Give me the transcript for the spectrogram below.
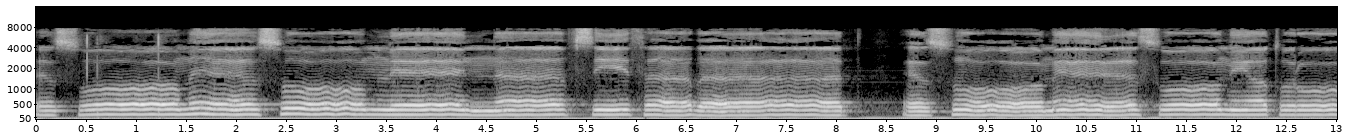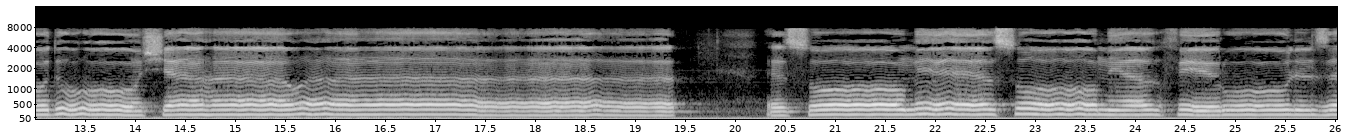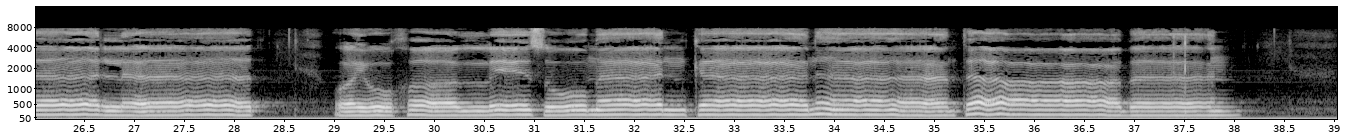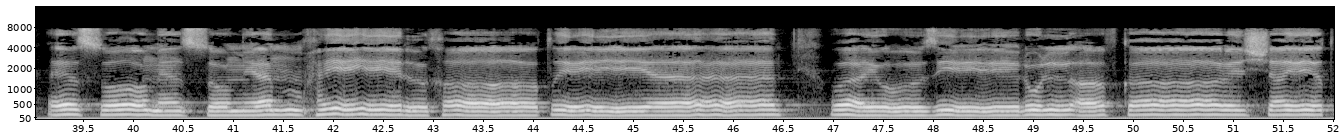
الصوم الصوم للنفس ثبات. الصوم الصوم يطرد الشهوات. الصوم الصوم يغفر الزلات. ويخلص من كان تعبا. الصوم الصوم يمحي الخطيئة ويزيل الأفكار الشيطانية.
